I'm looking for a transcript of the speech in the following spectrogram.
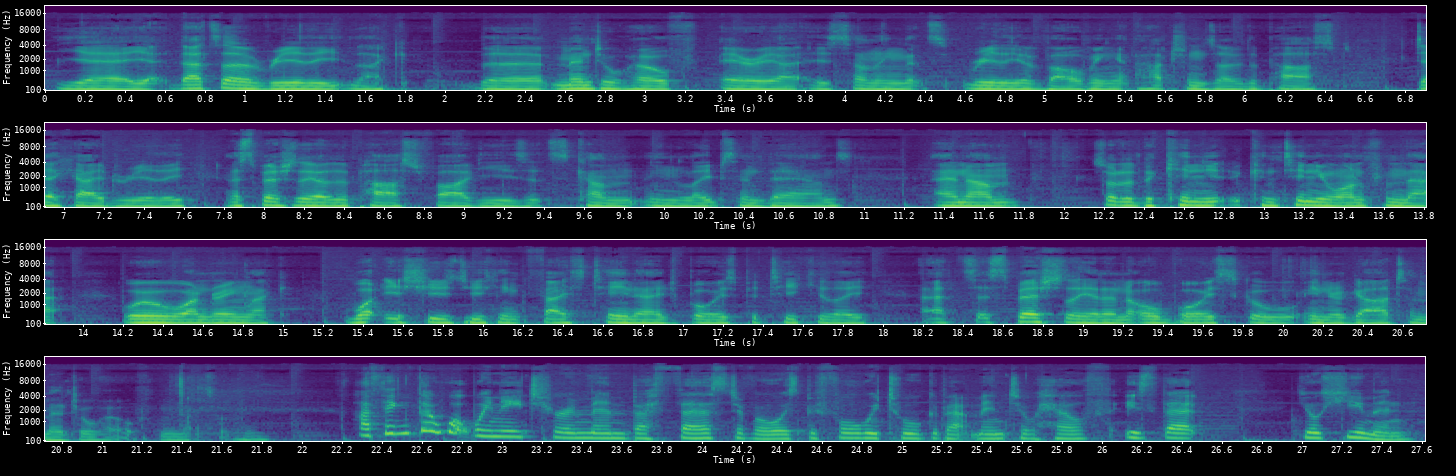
Yeah, yeah, that's a really like the mental health area is something that's really evolving at Hutchins over the past decade, really, and especially over the past five years. It's come in leaps and downs, and um, sort of the con- continue on from that. We were wondering like, what issues do you think face teenage boys, particularly, especially at an all boys school, in regard to mental health and that sort of thing? I think that what we need to remember first of all is before we talk about mental health is that you're human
